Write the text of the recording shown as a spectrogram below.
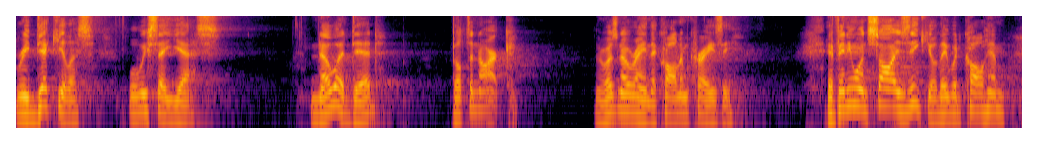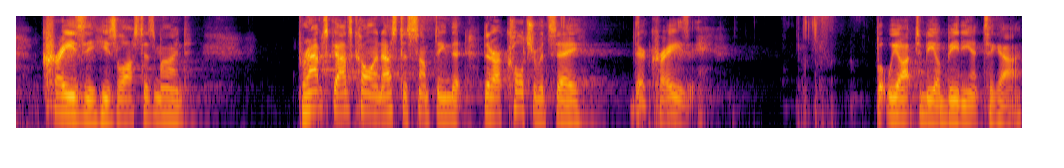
ridiculous, will we say yes? Noah did built an ark. There was no rain. They called him crazy. If anyone saw Ezekiel, they would call him crazy. He's lost his mind. Perhaps God's calling us to something that, that our culture would say, they're crazy. But we ought to be obedient to God.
